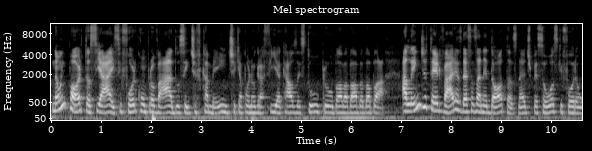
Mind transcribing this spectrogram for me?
não importa se, ai, se for comprovado cientificamente que a pornografia causa estupro, blá blá blá blá blá blá. Além de ter várias dessas anedotas, né, de pessoas que foram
